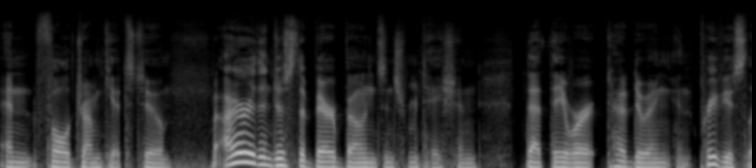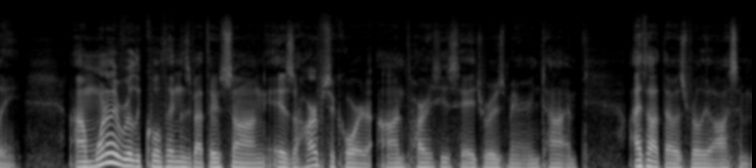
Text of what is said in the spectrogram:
and full drum kits too. But other than just the bare bones instrumentation that they were kind of doing previously. Um, one of the really cool things about their song is a harpsichord on Parsley Sage, Rosemary and Thyme. I thought that was really awesome.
